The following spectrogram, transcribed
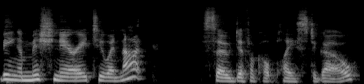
being a missionary to a not so difficult place to go.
